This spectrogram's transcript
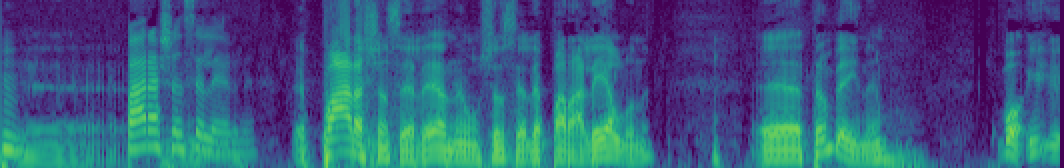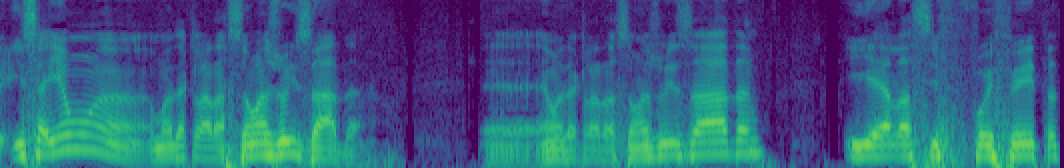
Hum. É, para chanceler, né? É para chanceler, né? Um chanceler paralelo, né? É, também, né? Bom, isso aí é uma, uma declaração ajuizada é, é uma declaração ajuizada e ela se foi feita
